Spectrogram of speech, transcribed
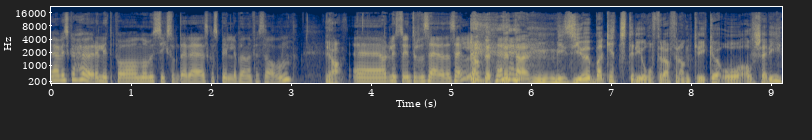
Ja, Vi skal høre litt på noe musikk som dere skal spille på denne festivalen. ja. Eh, har du lyst til å introdusere det selv? ja dette, dette er Monsieur Baguette-trio fra Frankrike og Algerie.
